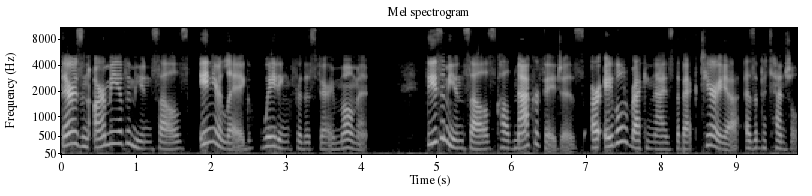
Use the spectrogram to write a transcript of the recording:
there is an army of immune cells in your leg waiting for this very moment. These immune cells, called macrophages, are able to recognize the bacteria as a potential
